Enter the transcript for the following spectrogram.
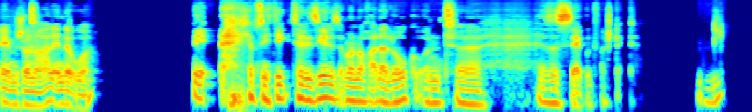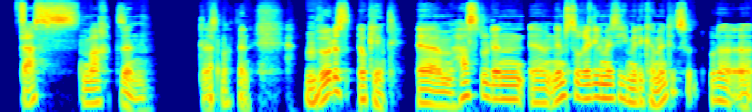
Im Journal in der Uhr. Nee, ich habe es nicht digitalisiert, ist immer noch analog und äh, es ist sehr gut versteckt. Mhm. Das macht Sinn. Das macht Sinn. Hm. Würdest, okay, ähm, hast du denn, äh, nimmst du regelmäßig Medikamente zu, oder äh,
